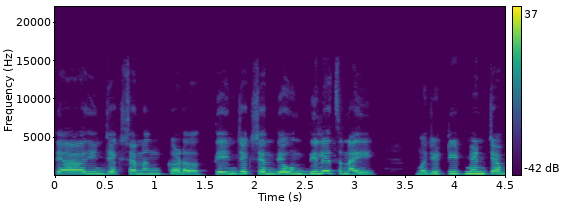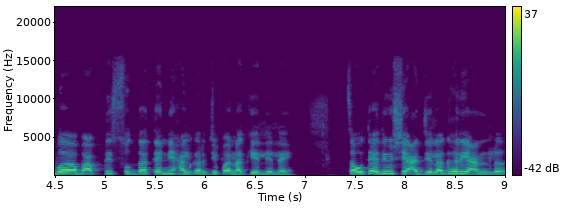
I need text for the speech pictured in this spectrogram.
त्या इंजेक्शनांकडं ते इंजेक्शन देऊन दिलेच नाही. म्हणजे ट्रीटमेंटच्या बाबतीत सुद्धा त्यांनी हलगर्जीपणा केलेला आहे. चौथ्या दिवशी आजीला घरी आणलं.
